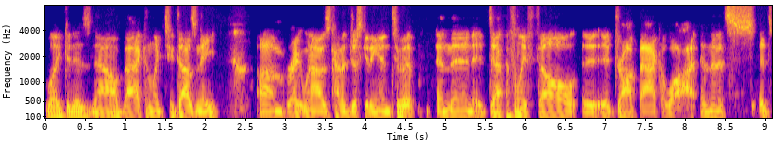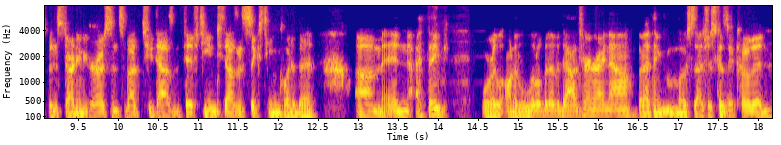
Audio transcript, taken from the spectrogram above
like it is now back in like 2008, um, right when I was kind of just getting into it, and then it definitely fell. It, it, dropped back a lot, and then it's it's been starting to grow since about 2015, 2016, quite a bit. Um, and I think we're on a little bit of a downturn right now, but I think most of that's just because of COVID.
